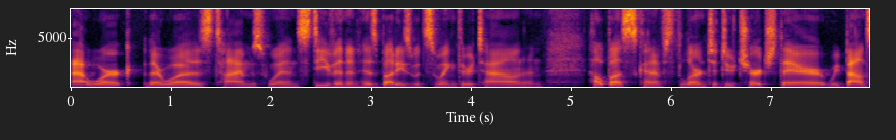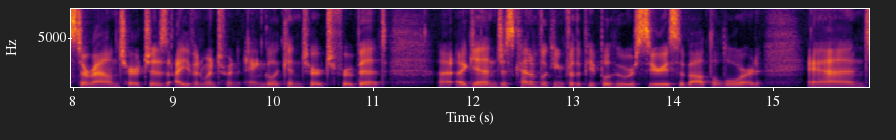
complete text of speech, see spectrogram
at work, there was times when Stephen and his buddies would swing through town and help us kind of learn to do church there. We bounced around churches. I even went to an Anglican church for a bit. Uh, again, just kind of looking for the people who were serious about the Lord and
